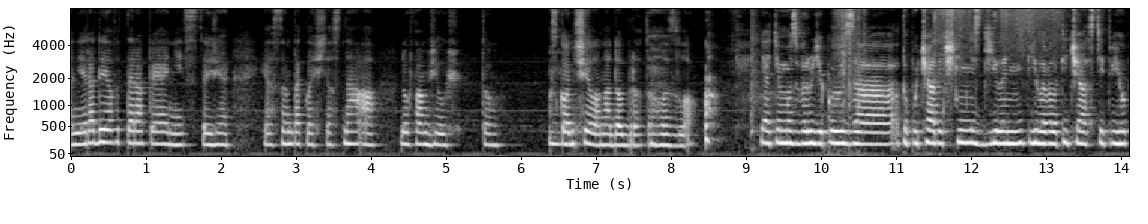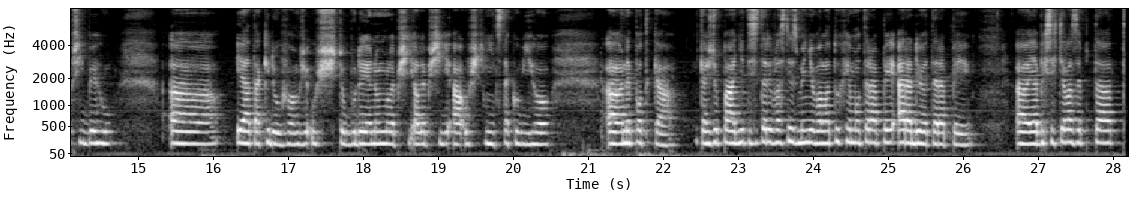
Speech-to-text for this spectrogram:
ani radioterapie, nic, takže já jsem takhle šťastná a doufám, že už to Mhm. skončilo na dobro, tohle zlo. Já tě moc veru děkuji za to počáteční sdílení téhle velké části tvýho příběhu. Uh, já taky doufám, že už to bude jenom lepší a lepší a už ti nic takového uh, nepotká. Každopádně ty si tady vlastně zmiňovala tu chemoterapii a radioterapii. Uh, já bych se chtěla zeptat,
